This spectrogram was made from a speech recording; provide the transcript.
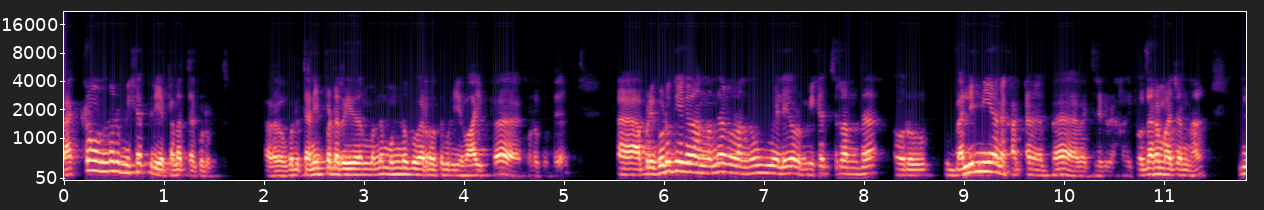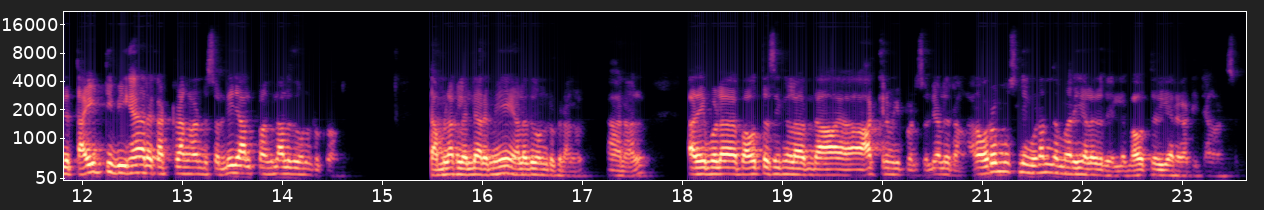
பேக்ரவுண்ட் ஒரு மிகப்பெரிய பலத்தை கொடுக்கும். ஒரு தனிப்பட்ட ரீதம் வந்து முன்னுக்கு வர்றதுக்குரிய வாய்ப்பை கொடுக்குது. அப்படி கொடுக்கலாம் வந்து அவர்கள் வந்து உண்மையிலேயே ஒரு மிகச்சிறந்த ஒரு வலிமையான கட்டமைப்பை வச்சிருக்கிறாங்க இப்போ உதாரணமா சொன்னால் இந்த தைட்டி விகார கட்டுறாங்கன்னு சொல்லி யாழ்ப்பாணத்தில் அழுது கொண்டிருக்கிறாங்க தமிழர்கள் எல்லாருமே அழுது கொண்டிருக்கிறாங்க. ஆனால் அதே போல பௌத்த சிங்கள அந்த ஆ- ஆக்கிரமிப்புன்னு சொல்லி அழுகுறாங்க. ஆனால் ஒரு முஸ்லீம் கூட அந்த மாதிரி அழுகுது இல்லை. பௌத்த விகார கட்டிட்டாங்கன்னு சொல்லி.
